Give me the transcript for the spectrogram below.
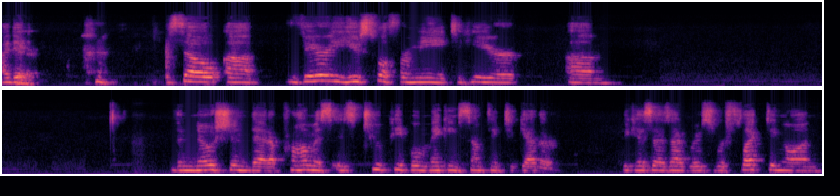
I did so, uh, very useful for me to hear um, the notion that a promise is two people making something together. Because as I was reflecting on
